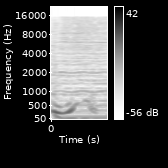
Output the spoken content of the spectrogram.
What?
